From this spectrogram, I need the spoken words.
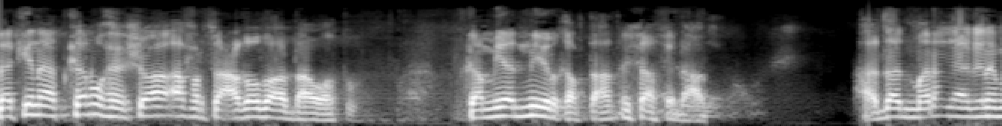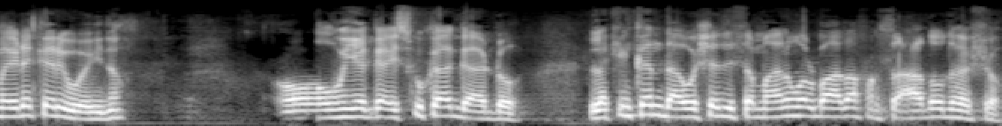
laakiin aad kan u hesho afar saacadood aad daawato marka miyaad miyir qabtaa hadday saasi dhacdo haddaad maradaagana maydho kari weydo oo wiyaga isku kaa gaadho. Laakiin kan daawashadiisa maalin walba aad afar saacadood hesho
